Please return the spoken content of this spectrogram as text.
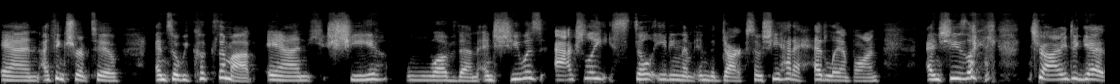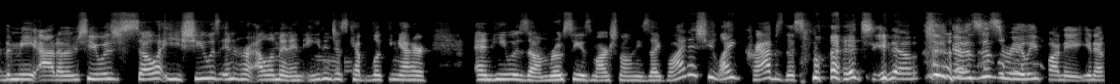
and I think shrimp too. And so we cooked them up, and she loved them, and she was actually still eating them in the dark. So she had a headlamp on and she's like trying to get the meat out of him. She was so she was in her element, and Aiden just kept looking at her. And he was um, roasting his marshmallow. And he's like, "Why does she like crabs this much?" you know, it was just really funny, you know.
